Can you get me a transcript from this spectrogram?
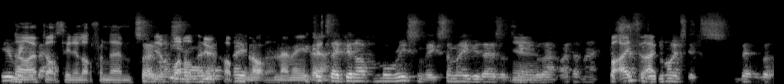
hearing. No, I've not seen a lot from them. So much one or two copies. Not from them either. Because they've been up more recently, so maybe there's a thing yeah. with that. I don't know. But, but I, Sheffield I, United's a bit of a.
